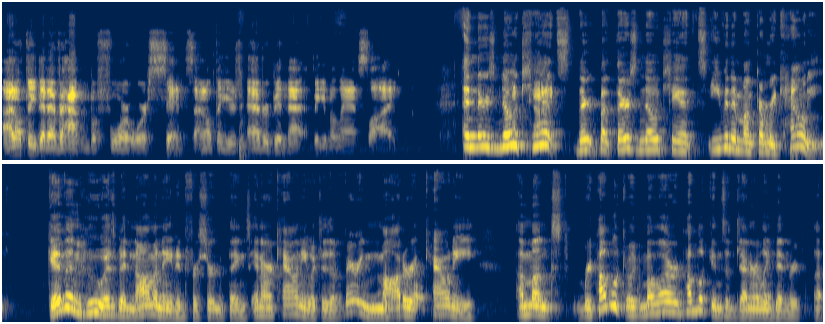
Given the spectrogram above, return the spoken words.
I don't think that ever happened before or since. I don't think there's ever been that big of a landslide. And there's no chance there, but there's no chance even in Montgomery County, given who has been nominated for certain things in our county, which is a very moderate county amongst Republicans. A lot of Republicans have generally been, uh,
